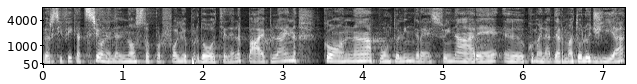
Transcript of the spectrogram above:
diversificazione del nostro portfolio prodotti e della pipeline con appunto l'ingresso in aree eh, come la dermatologia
